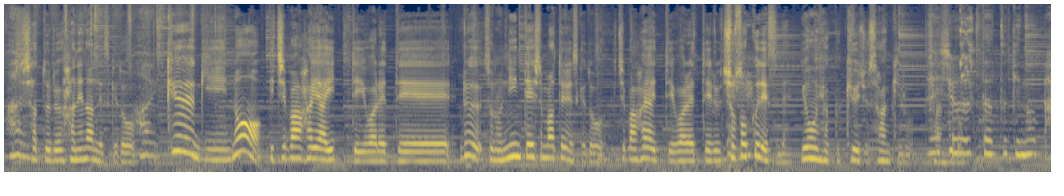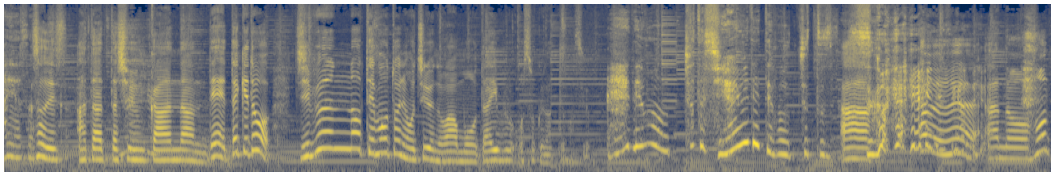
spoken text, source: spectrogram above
はい、シャトル羽なんですけど、はい、球技の一番速いって言われてるその認定してもらってるんですけど一番速いって言われてる初速ですね。493キロ。最初打った時の速さ。そうです。当たった瞬間なんで。だけど自分の手元に落ちるのはもうだいぶ遅くなってますよ。えー、でもちょっと試合見ててもちょっとすごい速いですよね。あの本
